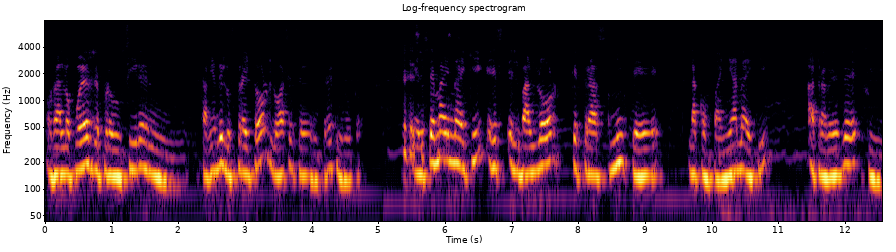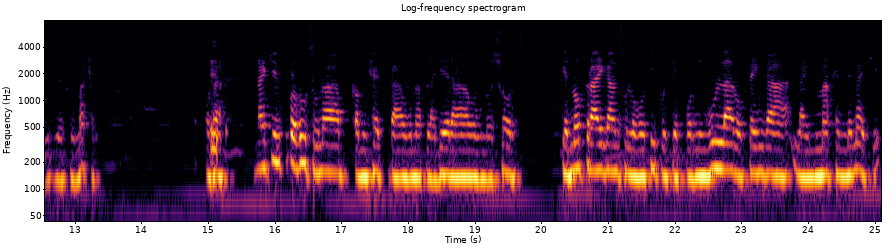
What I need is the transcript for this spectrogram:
O sea, lo puedes reproducir en, sabiendo Illustrator, lo haces en tres minutos. el tema de Nike es el valor que transmite la compañía Nike a través de su, de su imagen. O sea, eh. Nike produce una camiseta, una playera, unos shorts que no traigan su logotipo y que por ningún lado tenga la imagen de Nike,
